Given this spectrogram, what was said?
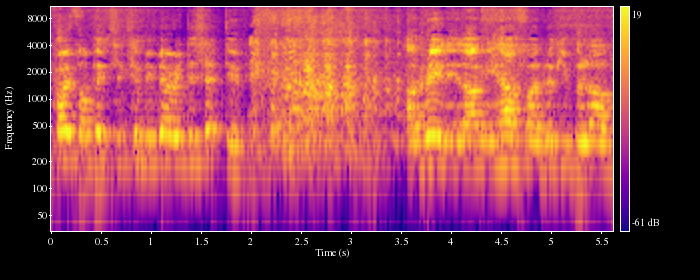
Profile pictures can be very deceptive. I'm really a lonely housewife looking for love.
